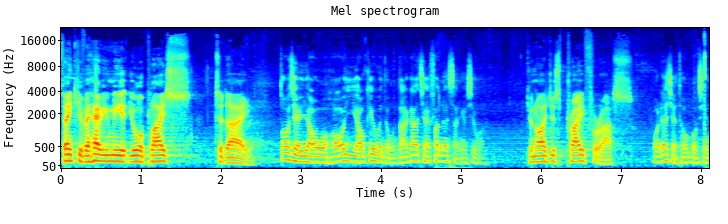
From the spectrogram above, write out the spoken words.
Thank you for having me at your place today. 多谢又可以有机会同大家一齐分享神嘅说话。 Can I just pray for us? 我哋一齐祷告先。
